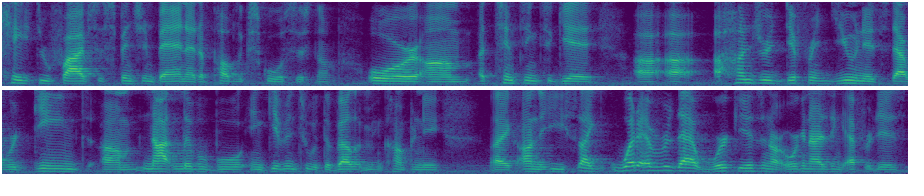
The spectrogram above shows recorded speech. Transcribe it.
K through five suspension ban at a public school system, or um, attempting to get uh, a hundred different units that were deemed um, not livable and given to a development company like on the east like whatever that work is and our organizing effort is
